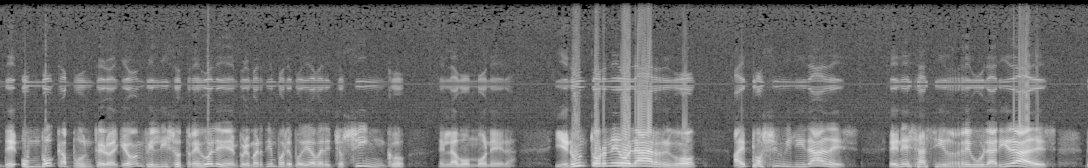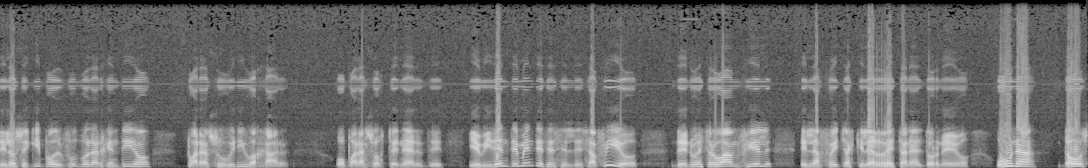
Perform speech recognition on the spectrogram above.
de un Boca puntero al que Banfield hizo tres goles y en el primer tiempo le podía haber hecho cinco en la bombonera. Y en un torneo largo hay posibilidades en esas irregularidades de los equipos del fútbol argentino para subir y bajar o para sostenerte. Y evidentemente este es el desafío de nuestro Banfield en las fechas que le restan al torneo. Una, dos,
